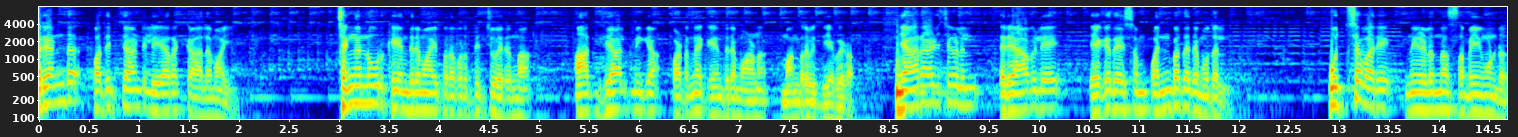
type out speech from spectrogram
രണ്ട് പതിറ്റാണ്ടിലേറെ കാലമായി ചെങ്ങന്നൂർ കേന്ദ്രമായി പ്രവർത്തിച്ചു വരുന്ന ആധ്യാത്മിക പഠന കേന്ദ്രമാണ് മന്ത്രവിദ്യാപീഠം. ഞായറാഴ്ചകളിൽ രാവിലെ ഏകദേശം ഒൻപതര മുതൽ ഉച്ചവരെ നീളുന്ന സമയം കൊണ്ട്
